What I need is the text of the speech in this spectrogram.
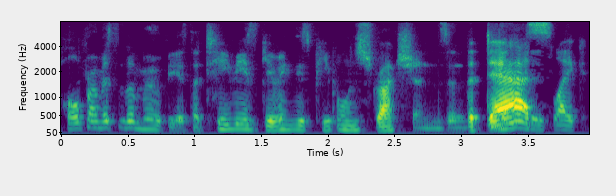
whole premise of the movie is the TV is giving these people instructions, and the dad Yes. is like,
